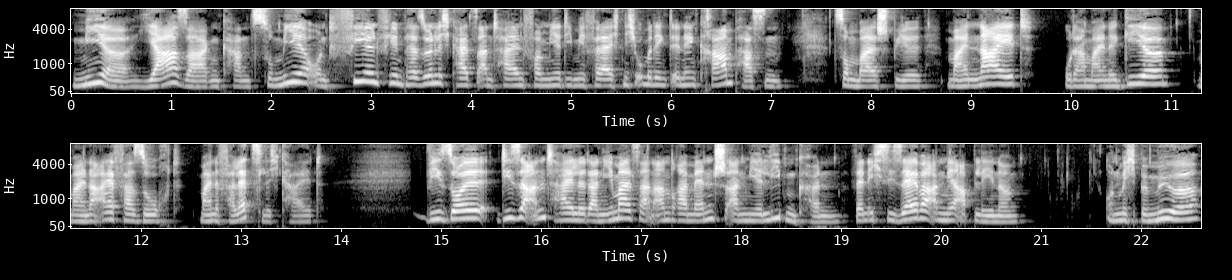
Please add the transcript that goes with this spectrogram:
mir Ja sagen kann, zu mir und vielen, vielen Persönlichkeitsanteilen von mir, die mir vielleicht nicht unbedingt in den Kram passen, zum Beispiel mein Neid oder meine Gier, meine Eifersucht, meine Verletzlichkeit, wie soll diese Anteile dann jemals ein anderer Mensch an mir lieben können, wenn ich sie selber an mir ablehne und mich bemühe,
